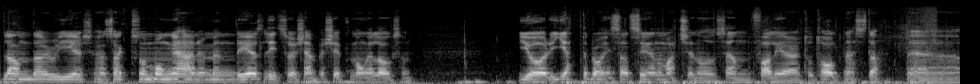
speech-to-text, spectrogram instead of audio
blandar och ger, jag har sagt som många här nu, men det är lite så i Championship. Många lag som gör jättebra insatser genom matchen och sen fallerar totalt nästa. Eh,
